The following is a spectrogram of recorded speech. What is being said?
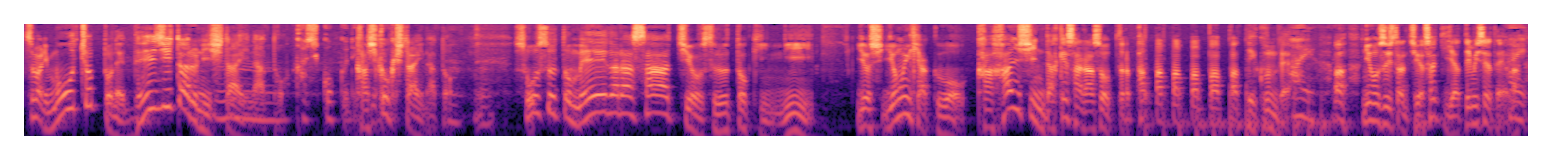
つまりもうちょっとね、デジタルにしたいなと。賢く賢くしたいなと、うんうん。そうすると、銘柄サーチをするときに、よし、400を下半身だけ探そうって言ったら、パッパッパッパッパッパッっていくんだよ。はい、あ、日本水産違う。さっきやってみせたよな。はい、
